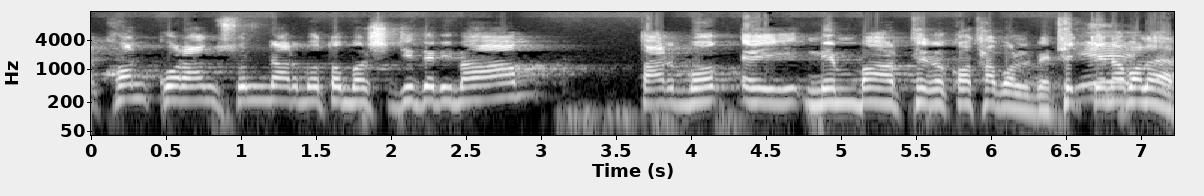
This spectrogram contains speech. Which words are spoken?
এখন কোরআন, সুন্নার মতো মসজিদের ইমাম তার এই মেম্বার থেকে কথা বলবে ঠিক কিনা বলেন?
